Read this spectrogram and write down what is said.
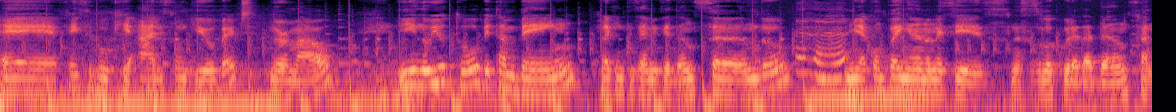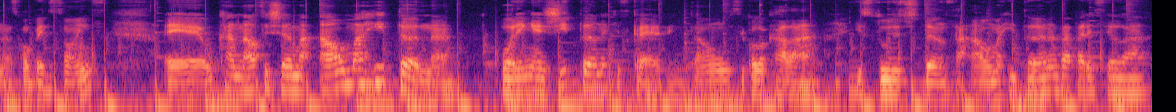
É, Facebook Alisson Gilbert, normal. E no YouTube também, pra quem quiser me ver dançando, Aham. me acompanhando nesses, nessas loucuras da dança, nas competições. É, o canal se chama Alma Ritana, porém é Gitana que escreve. Então, se colocar lá estúdio de dança Alma Ritana, vai aparecer lá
